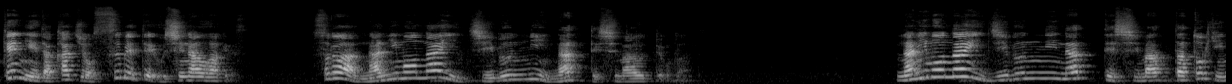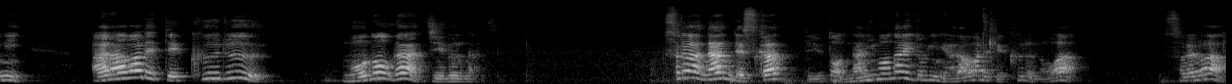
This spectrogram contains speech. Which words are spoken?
手に入れた価値を全て失うわけですそれは何もない自分になってしまうってことなんです。何もない自分になってしまった時に現れてくるものが自分なんです。それは何ですかっていうと何もない時に現れてくるのはそれは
